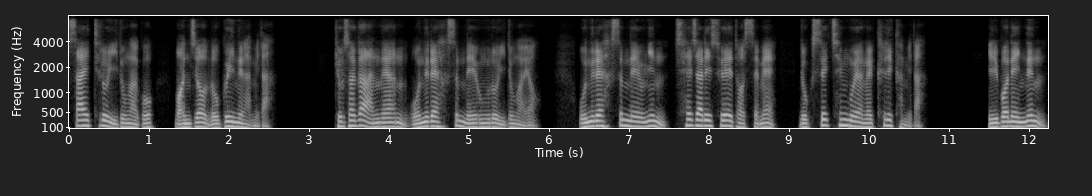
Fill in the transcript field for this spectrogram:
사이트로 이동하고 먼저 로그인을 합니다. 교사가 안내한 오늘의 학습 내용으로 이동하여 오늘의 학습 내용인 세 자릿수의 덧셈에 녹색 책 모양을 클릭합니다. 1번에 있는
